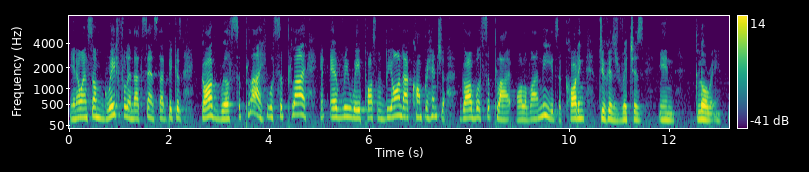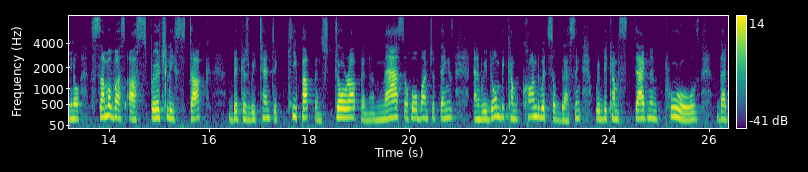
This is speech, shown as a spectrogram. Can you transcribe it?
You know, and so I'm grateful in that sense that because God will supply. He will supply in every way possible beyond our comprehension. God will supply all of our needs according to his riches in glory. You know, some of us are spiritually stuck because we tend to keep up and store up and amass a whole bunch of things, and we don't become conduits of blessing. We become stagnant pools that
